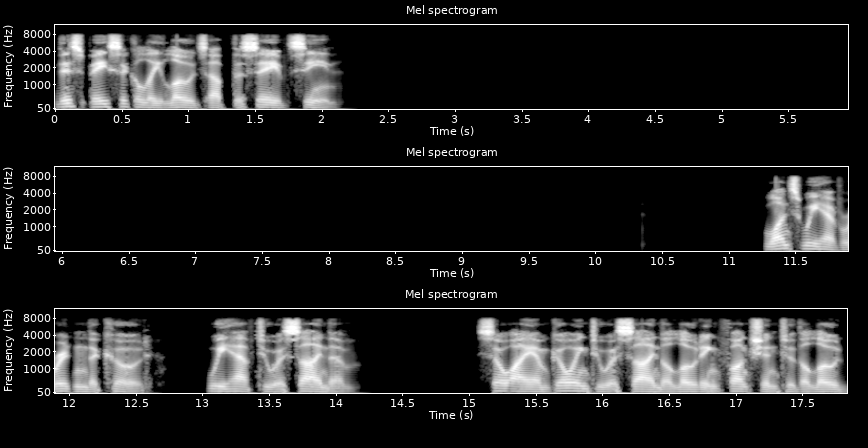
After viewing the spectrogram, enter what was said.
This basically loads up the saved scene. Once we have written the code, we have to assign them. So I am going to assign the loading function to the load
